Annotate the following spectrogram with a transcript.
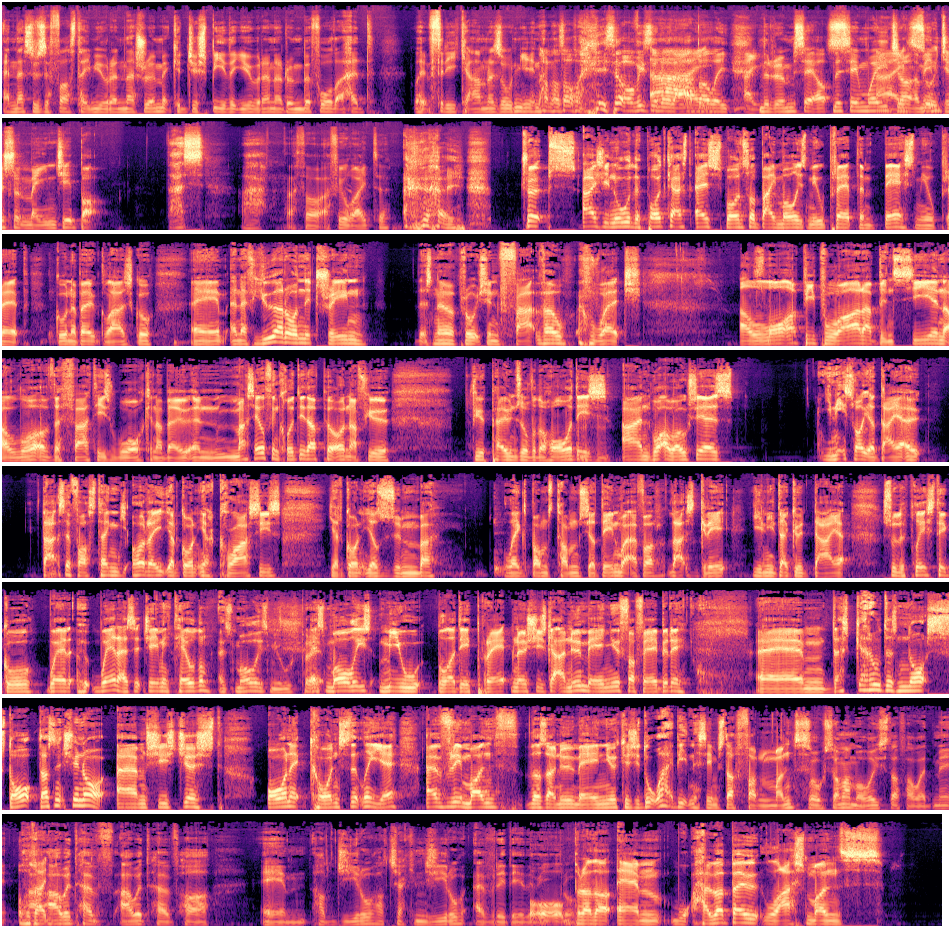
and this was the first time you were in this room, it could just be that you were in a room before that had. Like three cameras on you and another way. So obviously not that, but like aye. the room set up the same way. do you know Aye, what I mean? just reminds you, but that's ah, I thought I feel lied to. Aye. Troops, as you know, the podcast is sponsored by Molly's Meal Prep, the best meal prep going about Glasgow. Um, and if you are on the train that's now approaching Fatville, which a lot of people are, I've been seeing a lot of the fatties walking about, and myself included, I've put on a few few pounds over the holidays. And what I will say is, you need to sort your diet out. That's the first thing. All right, you're going to your classes, you're going to your Zumba, legs, bums, tums, you're doing whatever. That's great. You need a good diet. So the place to go, where where is it, Jamie? Tell them. It's Molly's Meals Prep. It's Molly's Meal Bloody Prep. Now she's got a new menu for February. Um, this girl does not stop, doesn't she? Not. Um, she's just on it constantly. Yeah, every month there's a new menu because you don't want to be eating the same stuff for months. Well, some of Molly's stuff I would, mate. Oh, that- I, I would have, I would have her, um, her gyro, her chicken gyro every day of the Oh, week, bro. brother. Um, how about last month's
